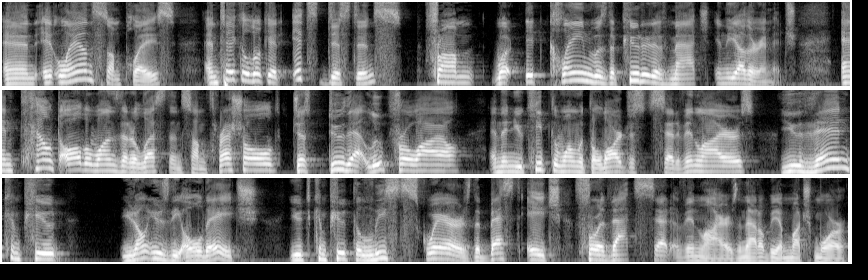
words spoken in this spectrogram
and it lands someplace and take a look at its distance from what it claimed was the putative match in the other image and count all the ones that are less than some threshold. Just do that loop for a while, and then you keep the one with the largest set of inliers. You then compute, you don't use the old h, you compute the least squares, the best h for that set of inliers, and that'll be a much more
